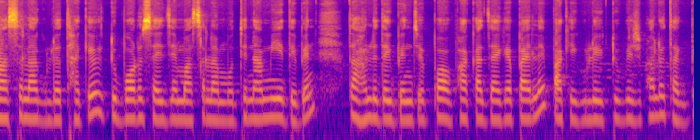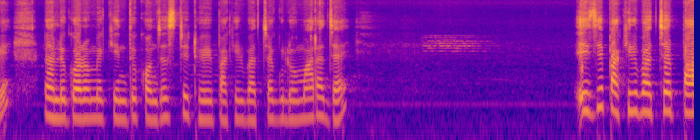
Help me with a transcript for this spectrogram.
মশলাগুলো থাকে, একটু বড় সাইজের মশলার মধ্যে নামিয়ে দেবেন। তাহলে দেখবেন যে ফাঁকা জায়গা পাইলে পাখিগুলো একটু বেশ ভালো থাকবে। নাহলে গরমে কিন্তু কনজাস্টেড হয়ে পাখির বাচ্চাগুলো মারা যায়। এই যে পাখির বাচ্চার পা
